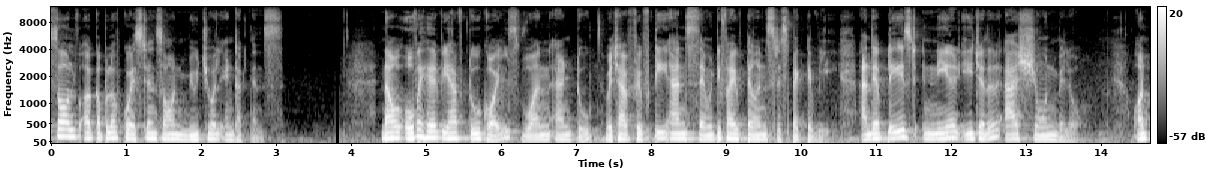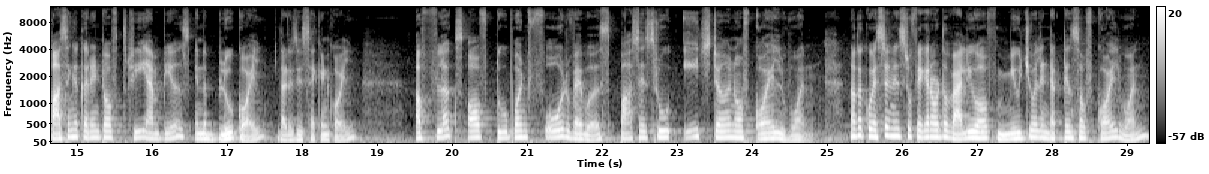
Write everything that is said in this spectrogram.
solve a couple of questions on mutual inductance. Now over here we have two coils 1 and 2 which have 50 and 75 turns respectively and they are placed near each other as shown below. On passing a current of 3 amperes in the blue coil that is the second coil a flux of 2.4 Webers passes through each turn of coil 1. Now the question is to figure out the value of mutual inductance of coil 1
